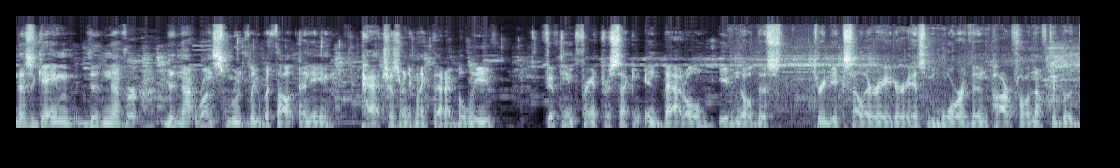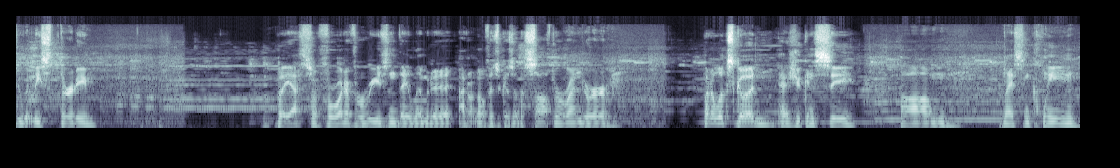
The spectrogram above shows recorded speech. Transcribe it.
This game did never did not run smoothly without any patches or anything like that. I believe 15 frames per second in battle, even though this 3D accelerator is more than powerful enough to be able to do at least 30. But yeah, so for whatever reason, they limited it. I don't know if it's because of the software renderer, but it looks good, as you can see. Um, nice and clean.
